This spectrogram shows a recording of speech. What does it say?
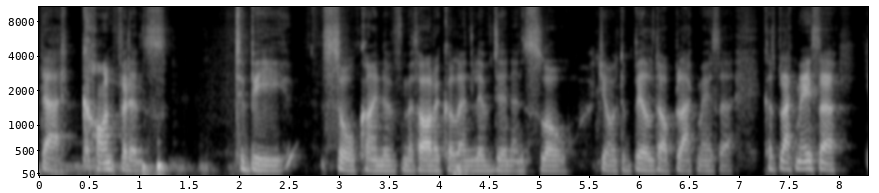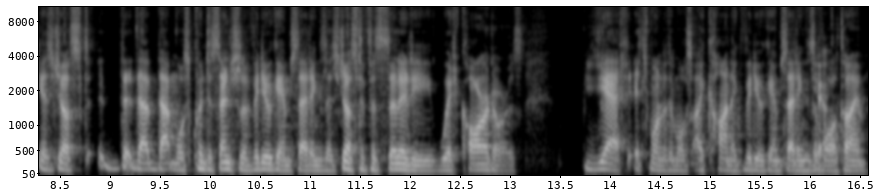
that confidence to be so kind of methodical and lived in and slow. You know, to build up Black Mesa because Black Mesa is just th- that that most quintessential of video game settings. It's just a facility with corridors, yet it's one of the most iconic video game settings of all time,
